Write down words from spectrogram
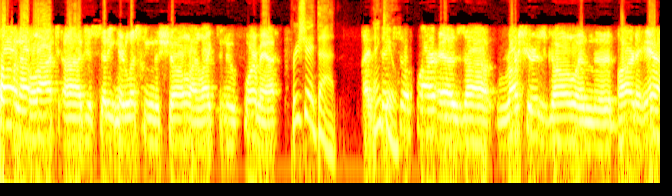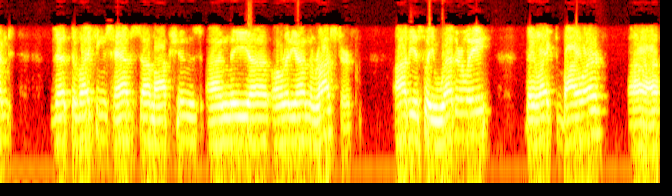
Oh, not a lot. Uh, just sitting here listening to the show. I like the new format. Appreciate that. I Thank think you. so far as uh, rushers go and the bar to end, that the Vikings have some options on the uh, already on the roster. Obviously, Weatherly, they liked Bower, uh,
